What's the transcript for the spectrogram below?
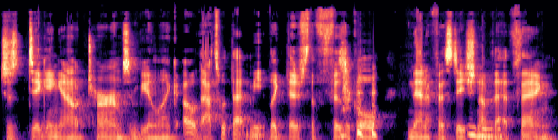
just digging out terms and being like, oh, that's what that means. Like there's the physical manifestation of that thing.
